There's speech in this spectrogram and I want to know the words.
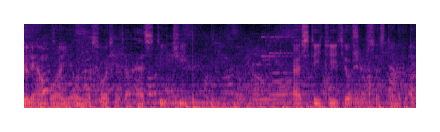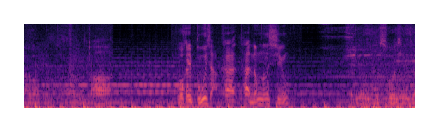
这个联合国有一个缩写叫 SDG，SDG 就是 Sustainable Development。啊，我可以读一下，看看能不能行。有一个缩写叫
